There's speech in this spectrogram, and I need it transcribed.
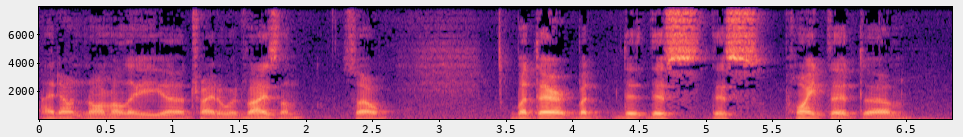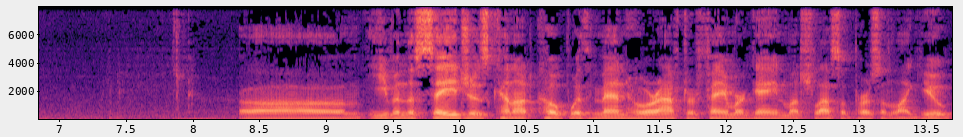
I don't normally uh, try to advise them. So, but there, but th- this this point that um, um, even the sages cannot cope with men who are after fame or gain, much less a person like you.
